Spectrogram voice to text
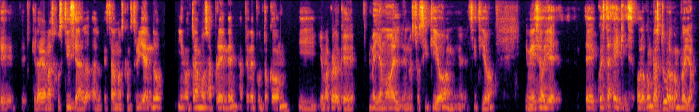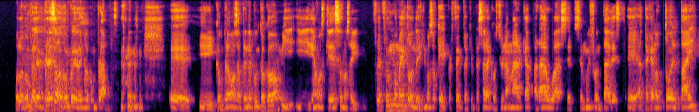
le haga más justicia a lo, a lo que estábamos construyendo y encontramos Aprende, aprende.com, y yo me acuerdo que me llamó el, nuestro CTO, el CTO, y me dice, oye, eh, cuesta X, o lo compras tú o lo compro yo. O lo compra la empresa o lo compro yo y lo compramos. Eh, y compramos aprende.com y, y, digamos que eso nos fue, fue un momento donde dijimos, ok, perfecto, hay que empezar a construir una marca, paraguas, ser, muy frontales, eh, atacando todo el pie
